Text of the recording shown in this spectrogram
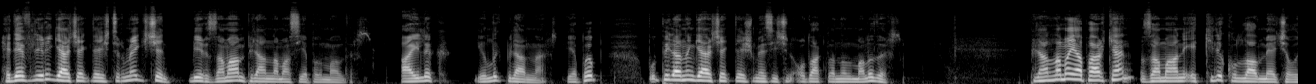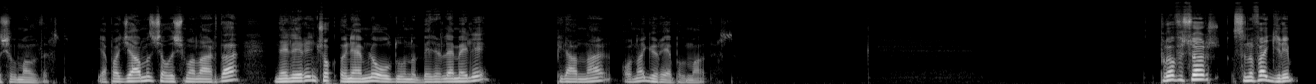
hedefleri gerçekleştirmek için bir zaman planlaması yapılmalıdır. Aylık, yıllık planlar yapıp bu planın gerçekleşmesi için odaklanılmalıdır. Planlama yaparken zamanı etkili kullanmaya çalışılmalıdır. Yapacağımız çalışmalarda nelerin çok önemli olduğunu belirlemeli, planlar ona göre yapılmalıdır. Profesör sınıfa girip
